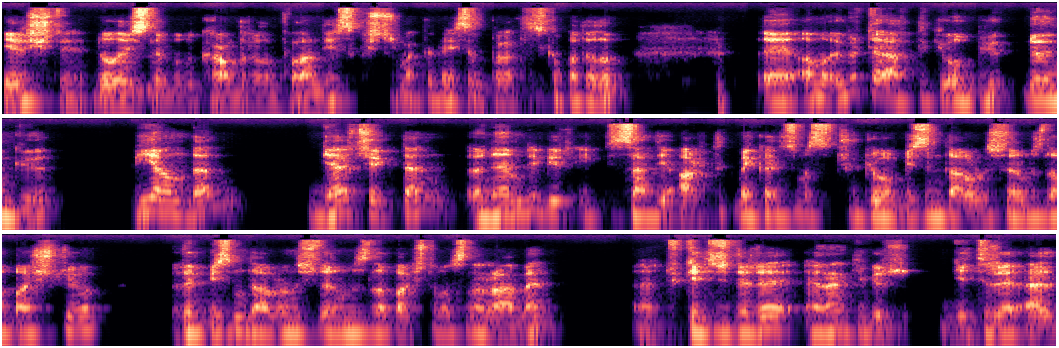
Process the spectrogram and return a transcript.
erişti. Dolayısıyla bunu kaldıralım falan diye sıkıştırmakta. Neyse bu parantezi kapatalım. Ee, ama öbür taraftaki o büyük döngü bir yandan gerçekten önemli bir iktisadi artık mekanizması. Çünkü o bizim davranışlarımızla başlıyor ve bizim davranışlarımızla başlamasına rağmen e, tüketicilere herhangi bir getiri el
